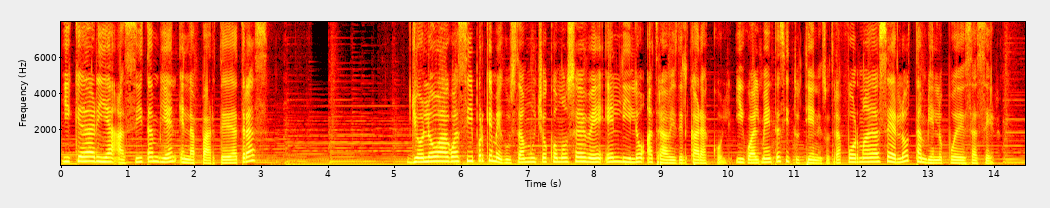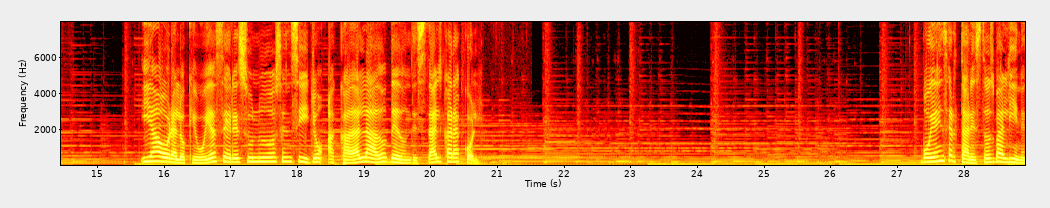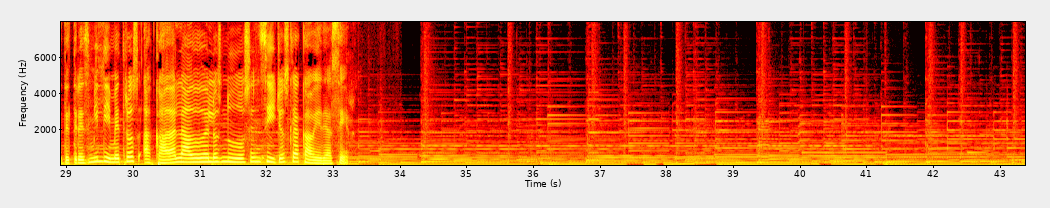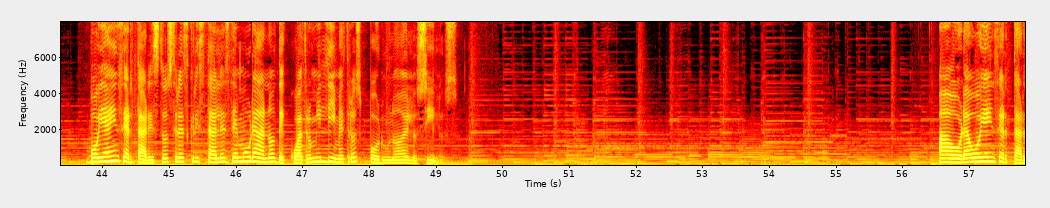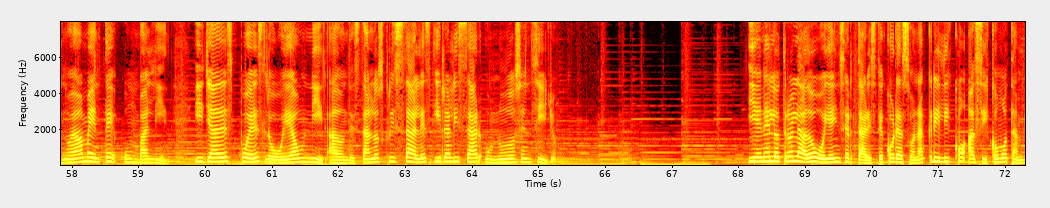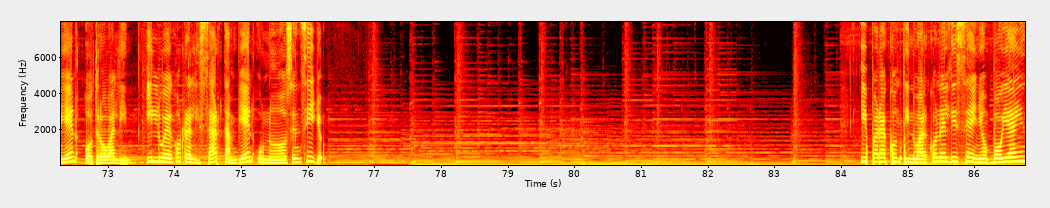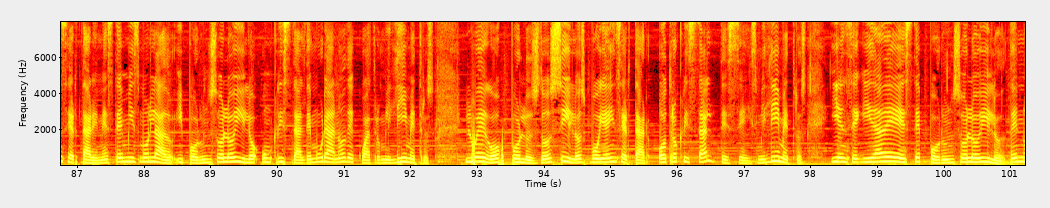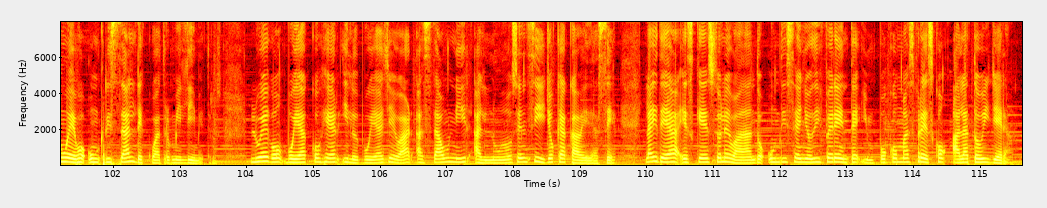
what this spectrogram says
Y quedaría así también en la parte de atrás. Yo lo hago así porque me gusta mucho cómo se ve el hilo a través del caracol. Igualmente si tú tienes otra forma de hacerlo, también lo puedes hacer. Y ahora lo que voy a hacer es un nudo sencillo a cada lado de donde está el caracol. Voy a insertar estos balines de 3 milímetros a cada lado de los nudos sencillos que acabé de hacer. Voy a insertar estos tres cristales de Murano de 4 milímetros por uno de los hilos. Ahora voy a insertar nuevamente un balín y ya después lo voy a unir a donde están los cristales y realizar un nudo sencillo y en el otro lado voy a insertar este corazón acrílico así como también otro balín y luego realizar también un nudo sencillo. Y para continuar con el diseño voy a insertar en este mismo lado y por un solo hilo un cristal de murano de 4 milímetros. Luego por los dos hilos voy a insertar otro cristal de 6 milímetros. Y enseguida de este por un solo hilo de nuevo un cristal de 4 milímetros Luego voy a coger y los voy a llevar hasta unir al nudo sencillo que acabé de hacer. La idea es que esto le va dando un diseño diferente y un poco más fresco a la tobillera.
